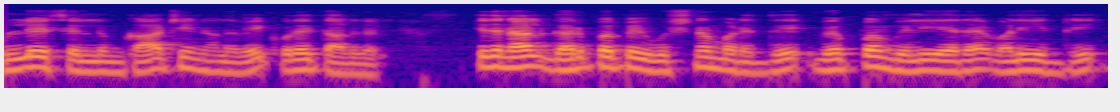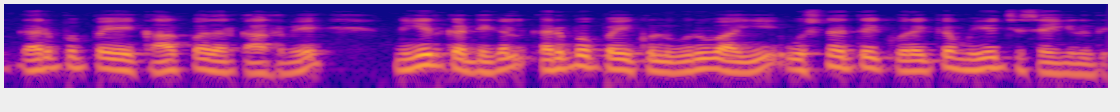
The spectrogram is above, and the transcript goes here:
உள்ளே செல்லும் காற்றின் அளவை குறைத்தார்கள். இதனால் கர்ப்பப்பை உஷ்ணமடைந்து வெப்பம் வெளியேற வழியின்றி கர்ப்பப்பையை காப்பதற்காகவே நீர்க்கட்டிகள் கர்ப்பப்பைக்குள் உருவாகி உஷ்ணத்தை குறைக்க முயற்சி செய்கிறது.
